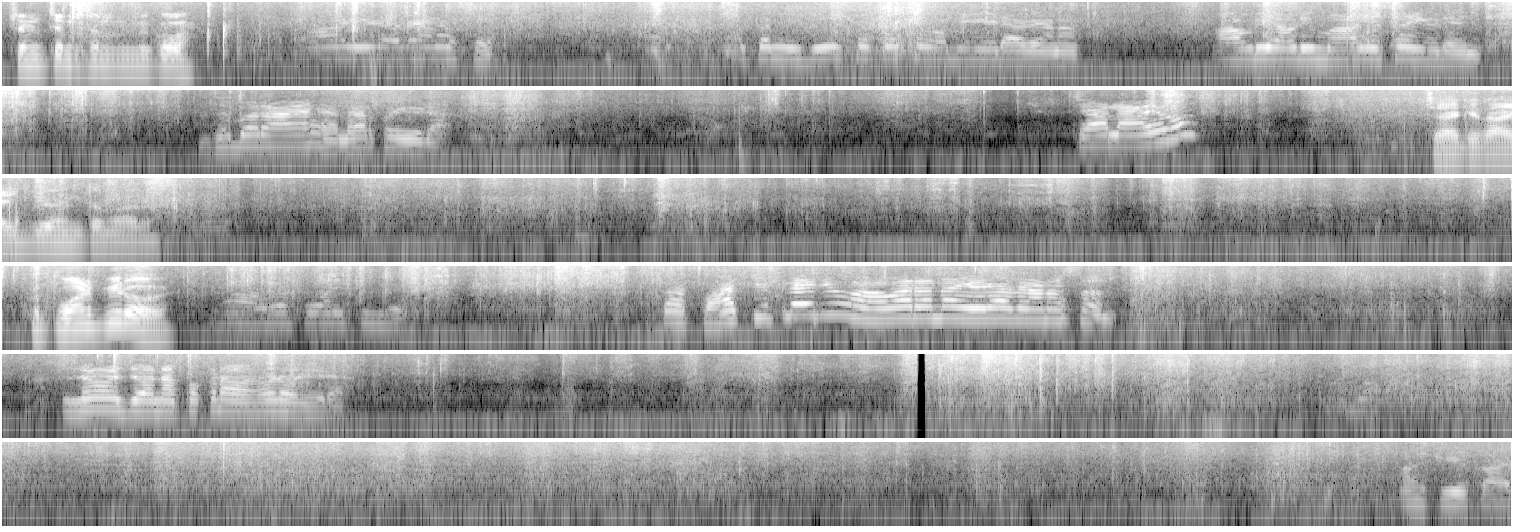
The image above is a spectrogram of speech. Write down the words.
ચમચમ ચમ મમ્મી કહો. તમે જોઈ શકો છો અમે એડા વેણા. આવડી આવડી માળે છે એડે જબર આયા હેલાર તો એડા. ચાલ આયો? ચા કે આવી ગયો ને તમારે? તો પોણ પીરો હવે? ભાત રહ્યું? હવારના એડા વેણા સન લો જો ના પકડાવ હળો એડા. હજી એક આ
